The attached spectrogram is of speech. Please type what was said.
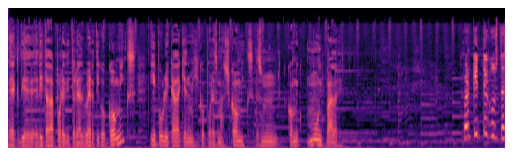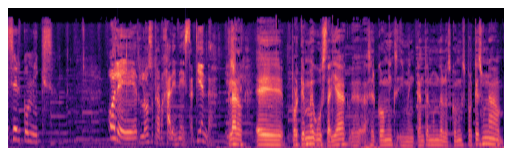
editada por Editorial Vértigo Comics y publicada aquí en México por Smash Comics. Es un cómic muy padre. ¿Por qué te gusta hacer cómics? O leerlos o trabajar en esta tienda. Claro, eh, porque me gustaría eh, hacer cómics y me encanta el mundo de los cómics porque es un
